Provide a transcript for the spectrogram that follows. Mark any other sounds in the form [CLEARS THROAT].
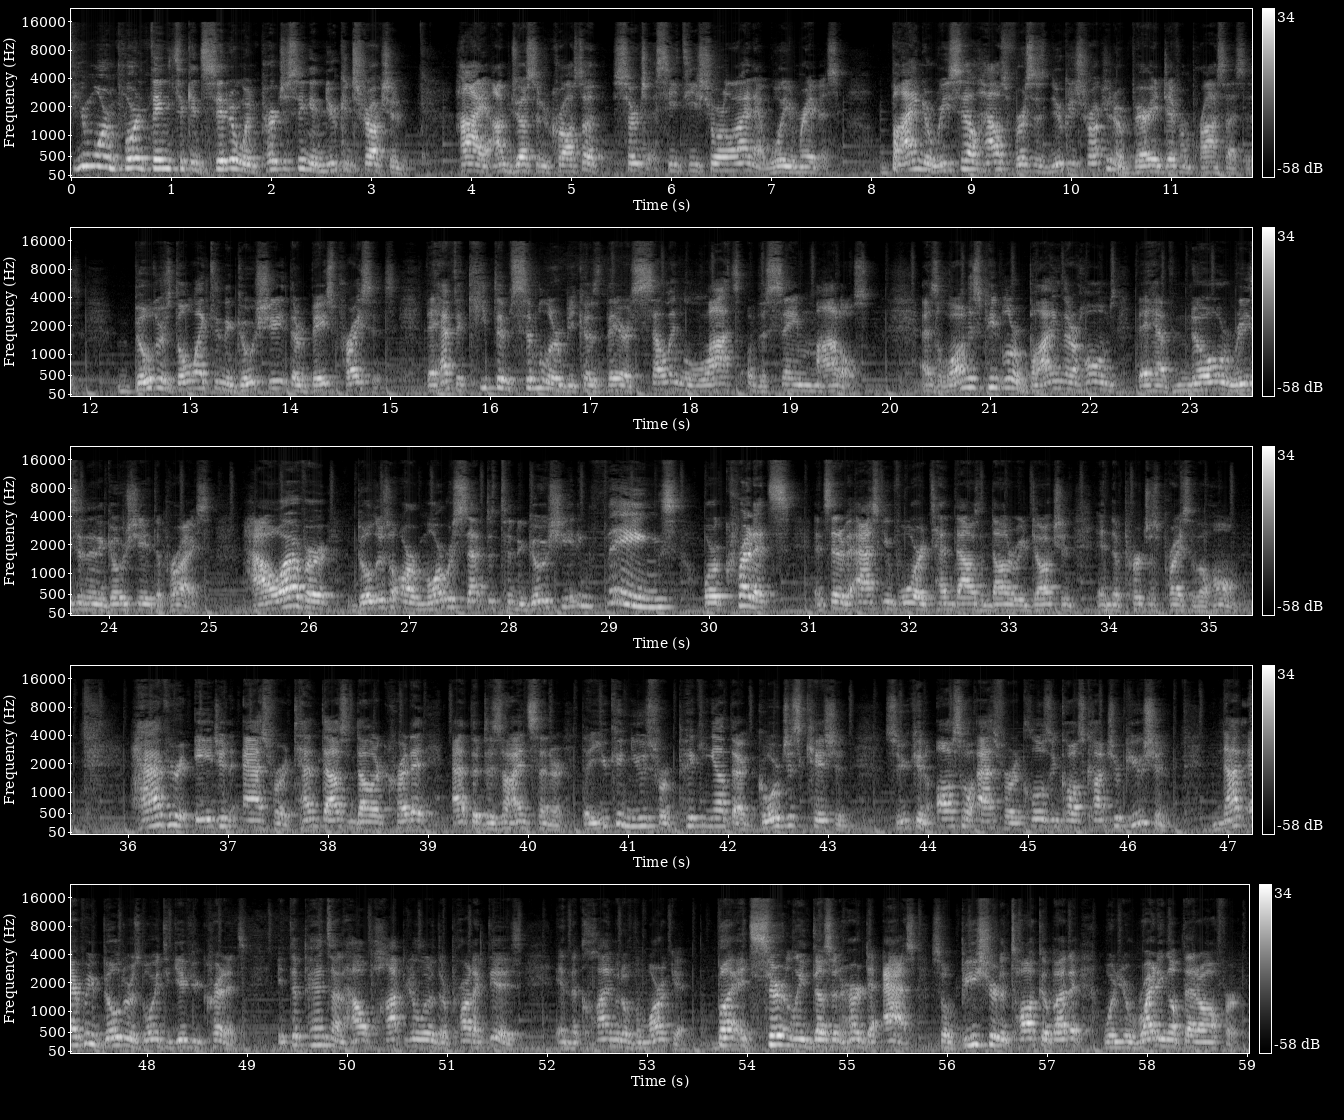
few more important things to consider when purchasing a new construction. Hi, I'm Justin DeCrosta, search CT Shoreline at William Raveis. Buying a resale house versus new construction are very different processes. Builders don't like to negotiate their base prices. They have to keep them similar because they are selling lots of the same models. As long as people are buying their homes, they have no reason to negotiate the price. However, builders are more receptive to negotiating things or credits instead of asking for a $10,000 reduction in the purchase price of a home. Have your agent ask for a $10,000 credit at the design center that you can use for picking out that gorgeous kitchen. So you can also ask for a closing cost contribution. Not every builder is going to give you credits. It depends on how popular their product is and the climate of the market. But it certainly doesn't hurt to ask, so be sure to talk about it when you're writing up that offer.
